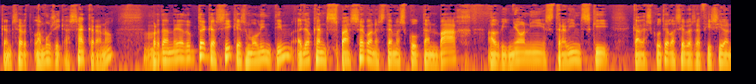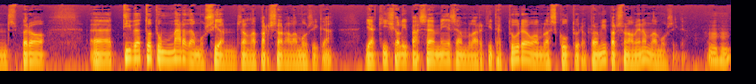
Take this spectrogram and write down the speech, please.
que en cert, la música sacra, no? Mm. Per tant, no hi ha dubte que sí, que és molt íntim allò que ens passa quan estem escoltant Bach, Albignoni, Stravinsky, cadascú té les seves aficions, però eh, activa tot un mar d'emocions en la persona, la música i aquí això li passa més amb l'arquitectura o amb l'escultura, però a mi personalment amb la música. Uh -huh.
